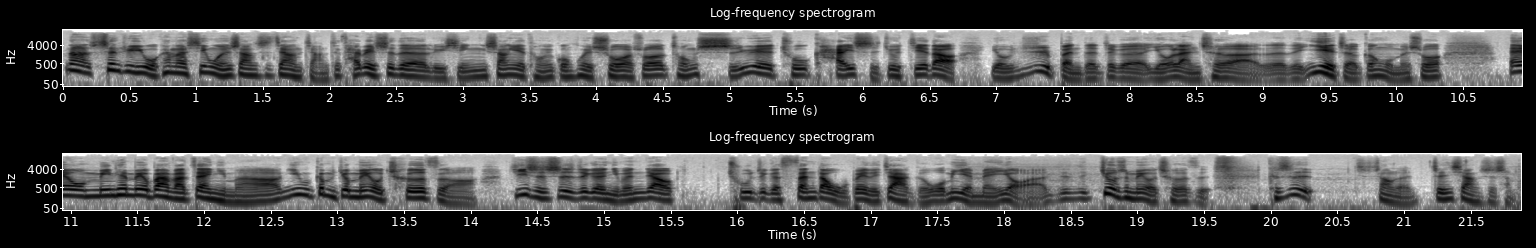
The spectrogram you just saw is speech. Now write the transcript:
那甚至于我看到新闻上是这样讲，在台北市的旅行商业同业工会说，说从十月初开始就接到有日本的这个游览车啊的业者跟我们说，哎，我们明天没有办法载你们啊，因为根本就没有车子啊，即使是这个你们要。出这个三到五倍的价格，我们也没有啊，这就是没有车子。可是上伦，真相是什么？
